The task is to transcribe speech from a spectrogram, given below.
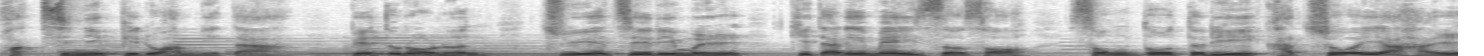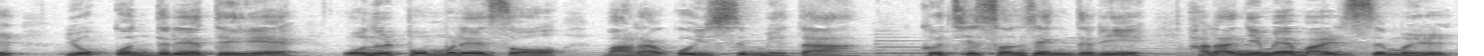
확신이 필요합니다. 베드로는 주의 재림을 기다림에 있어서 성도들이 갖추어야 할 요건들에 대해 오늘 본문에서 말하고 있습니다. 거짓 선생들이 하나님의 말씀을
